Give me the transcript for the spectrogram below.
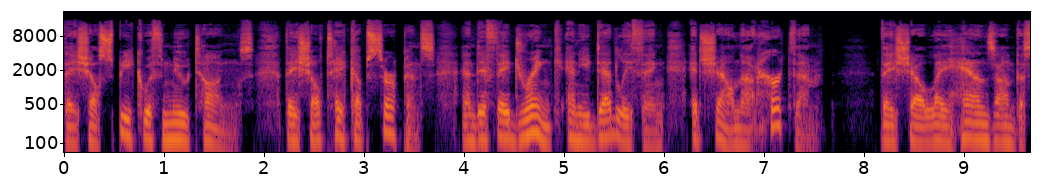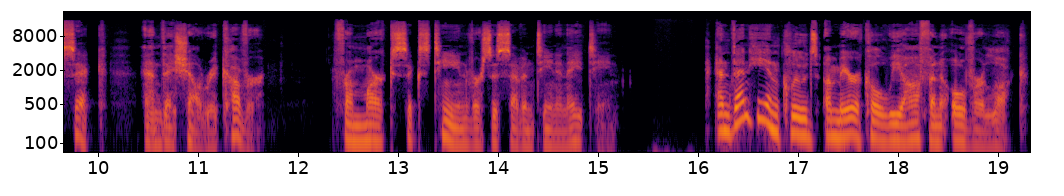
They shall speak with new tongues. They shall take up serpents, and if they drink any deadly thing, it shall not hurt them. They shall lay hands on the sick, and they shall recover. From Mark 16, verses 17 and 18. And then he includes a miracle we often overlook.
